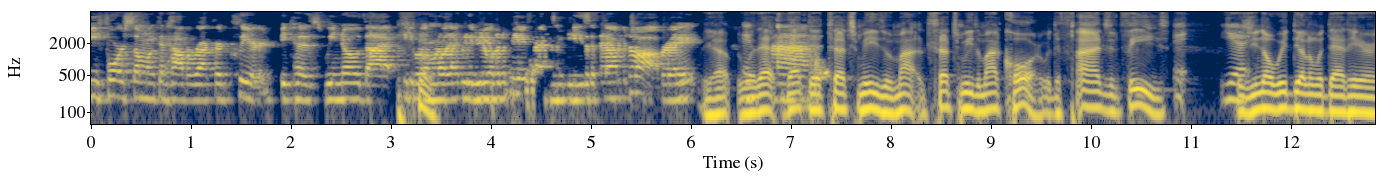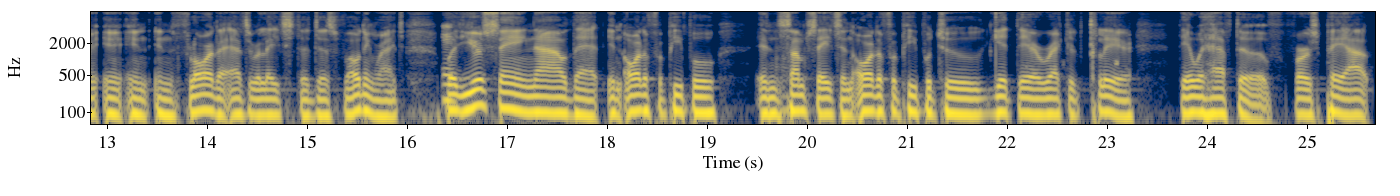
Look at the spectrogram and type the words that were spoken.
before someone could have a record cleared because we know that people are more likely to be able to pay fines and fees if they have a job, right? Yep. Well, that that did touch me to my touch me to my core with the fines and fees. Eh, yeah. Because you know we're dealing with that here in, in, in Florida as it relates to just voting rights. But you're saying now that in order for people in some states, in order for people to get their record clear, they would have to first pay out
